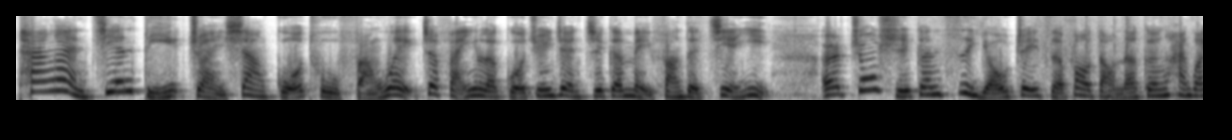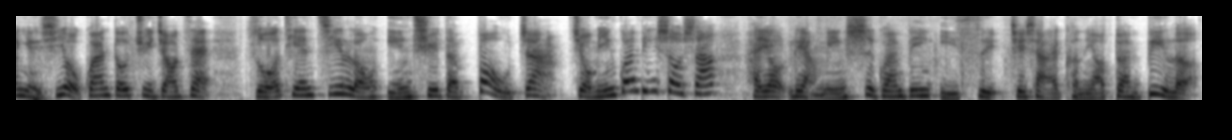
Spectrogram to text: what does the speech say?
贪案歼敌转向国土防卫，这反映了国军认知跟美方的建议。而中时跟自由这一则报道呢，跟汉光演习有关，都聚焦在昨天基隆营区的爆炸，九名官兵受伤，还有两名士官兵疑似，接下来可能要断臂了。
